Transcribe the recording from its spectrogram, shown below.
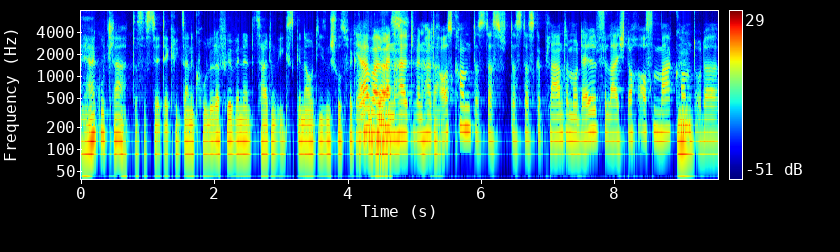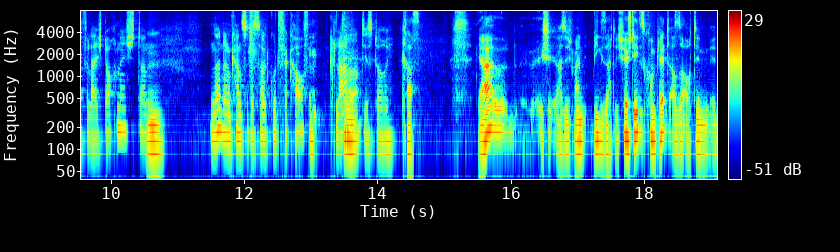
Ja, gut, klar. Das ist der, der kriegt seine Kohle dafür, wenn er die Zeitung X genau diesen Schuss verkauft. Ja, weil wenn halt, wenn halt rauskommt, dass das, dass das geplante Modell vielleicht doch auf den Markt kommt oder vielleicht doch nicht, dann, Mhm. ne, dann kannst du das halt gut verkaufen. Klar, Ja. die Story. Krass. Ja, ich, also ich meine, wie gesagt, ich verstehe das komplett. Also auch den,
